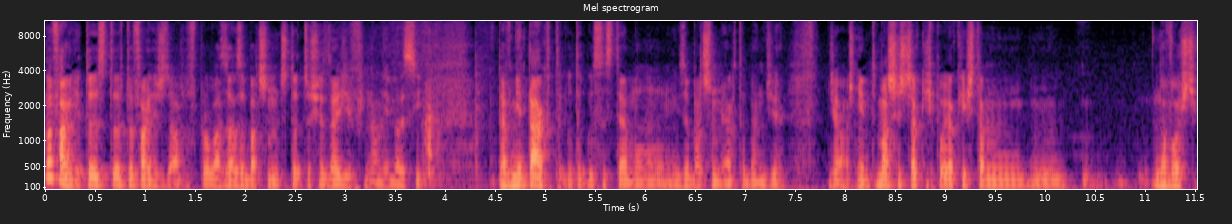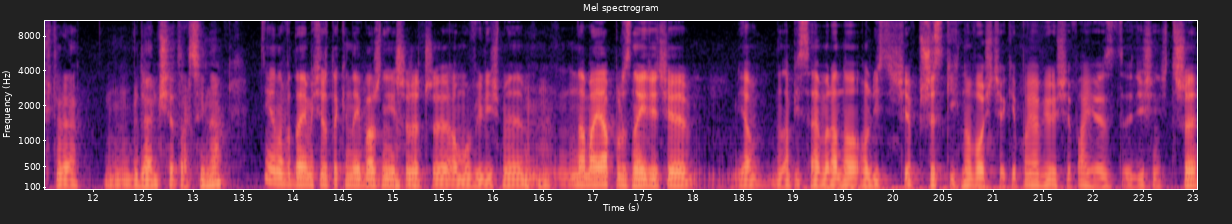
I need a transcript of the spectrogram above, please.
No fajnie, to jest to, to fajnie, że to Apple wprowadza. Zobaczymy, czy to, to się znajdzie w finalnej wersji. Pewnie tak, tego, tego systemu i zobaczymy, jak to będzie działać. Nie wiem, ty masz jeszcze jakieś, jakieś tam mm, nowości, które mm, wydają ci się atrakcyjne? Nie, no wydaje mi się, że takie najważniejsze mhm. rzeczy omówiliśmy. Mhm. Na MyApple znajdziecie, ja napisałem rano o liście wszystkich nowości, jakie pojawiły się w iOS 10.3.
